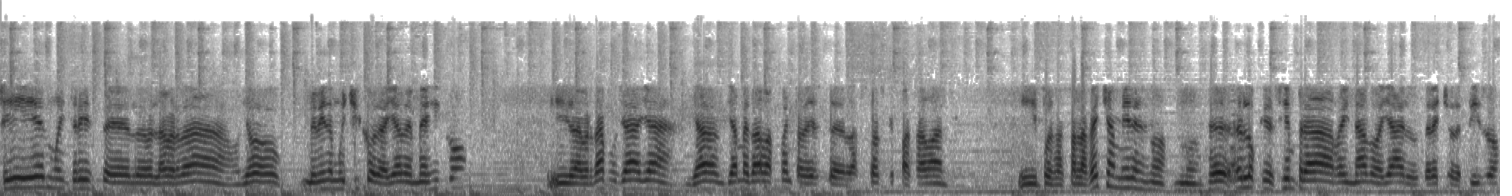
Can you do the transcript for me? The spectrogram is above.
Sí, es muy triste, la verdad. Yo me vine muy chico de allá de México y la verdad pues ya ya ya ya me daba cuenta de, de las cosas que pasaban y pues hasta la fecha miren no, es lo que siempre ha reinado allá el derecho de piso.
